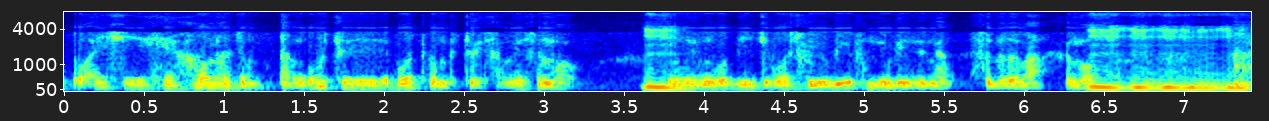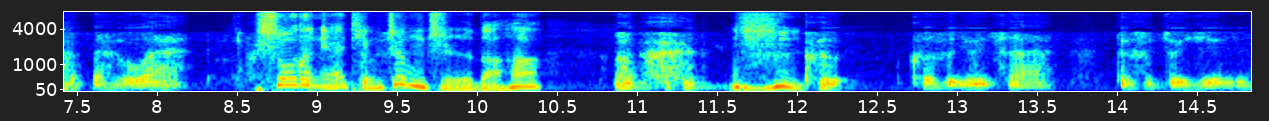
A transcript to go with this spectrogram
关系很好那种，但我觉得我都对他没什么，嗯因为我毕竟我是有女朋友的人了，是不是嘛？嗯嗯嗯嗯嗯。然后啊，说的你还挺正直的哈。可可是有一次啊，就是最近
